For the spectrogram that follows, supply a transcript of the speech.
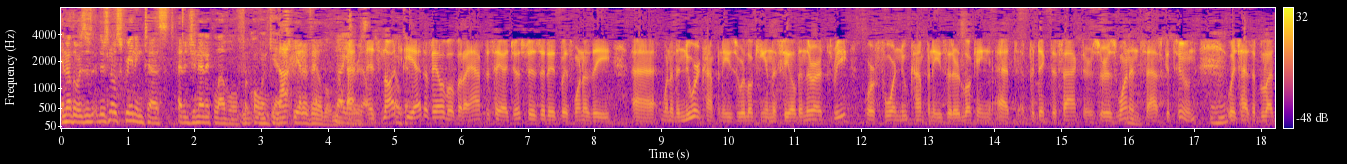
in other words, there's, there's no screening test at a genetic level for colon cancer. Not yet available. no, Not yet available. It's not Okay. yet available, but I have to say I just visited with one of the uh, one of the newer companies who are looking in the field, and there are three or four new companies that are looking at uh, predictive factors. There is one in Saskatoon, Mm-hmm. which has a blood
